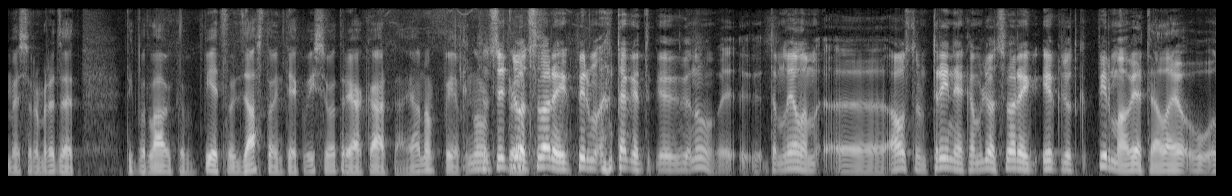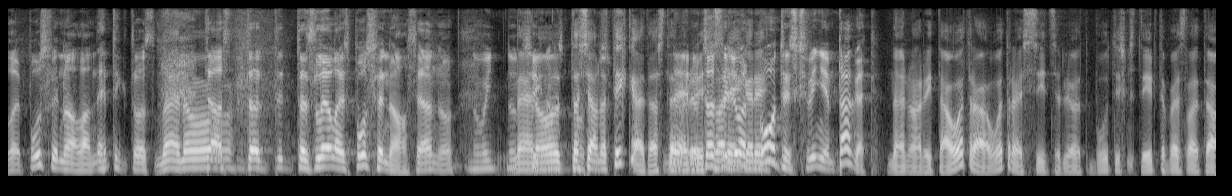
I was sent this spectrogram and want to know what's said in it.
mēs varam redzēt tikpat labi, ka 5 līdz 8 tiek visi otrajā kārtā. Jā, nu, pie, nu, Tas ir ļoti svarīgi. Pirma, tagad nu, tam lielam uh, austrumu trīniekam ļoti svarīgi iekļūt pirmā vietā, lai, lai pusfinālā netiktos Nē, nu, tās, tā, tas lielais pusfināls. Jā, nu. Nu, viņ, nu, Nē, nu, tas jau ne tikai tas. Nē, nu, tas ir ļoti arī... būtisks viņiem tagad. Nē, nu, arī tā otrā, otrais sīts ir ļoti būtisks. Tīri tāpēc, lai tā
